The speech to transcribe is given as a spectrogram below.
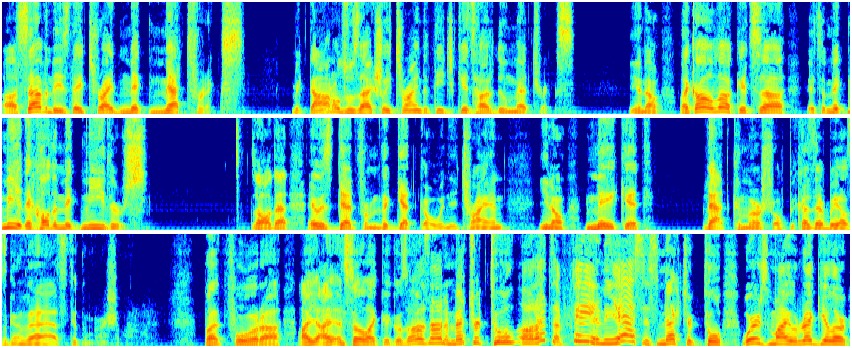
uh, 70s, they tried McMetrics. McDonald's was actually trying to teach kids how to do metrics. You know, like, oh, look, it's a, it's a McMe. They call them McMeters. So that it was dead from the get go when you try and, you know, make it that commercial because everybody else is going, that's too commercial. But for uh, I, I and so like it goes, oh, is that a metric tool? Oh, that's a pain in the ass. This metric tool. Where's my regular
